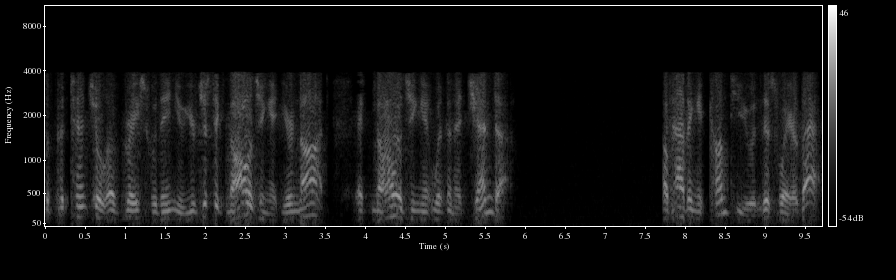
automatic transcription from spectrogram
the potential of grace within you. You're just acknowledging it. You're not acknowledging it with an agenda of having it come to you in this way or that.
